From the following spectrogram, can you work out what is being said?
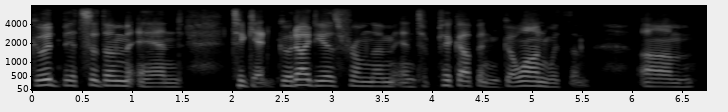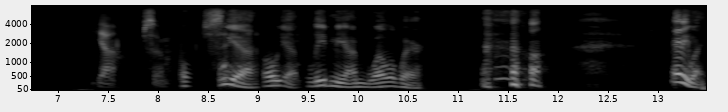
good bits of them and to get good ideas from them and to pick up and go on with them. Um, yeah. So. Oh, Oh yeah, oh yeah. Believe me, I'm well aware. anyway,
